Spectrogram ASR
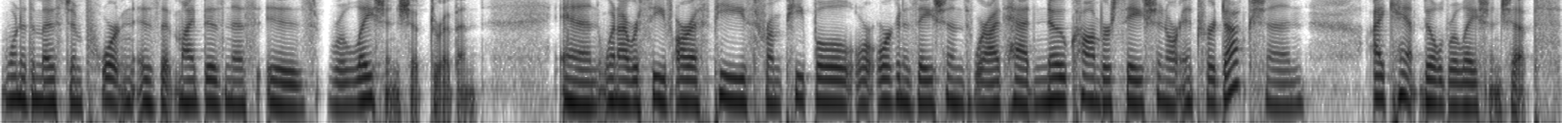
One of the most important is that my business is relationship driven. And when I receive RFPs from people or organizations where I've had no conversation or introduction, I can't build relationships.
